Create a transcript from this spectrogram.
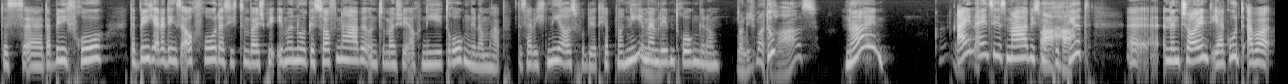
Das, äh, da bin ich froh. Da bin ich allerdings auch froh, dass ich zum Beispiel immer nur gesoffen habe und zum Beispiel auch nie Drogen genommen habe. Das habe ich nie ausprobiert. Ich habe noch nie in meinem Mhm. Leben Drogen genommen. Noch nicht mal Du? Gras? Nein, Okay. ein einziges Mal habe ich es mal Aha. probiert. Äh, einen Joint, ja gut, aber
